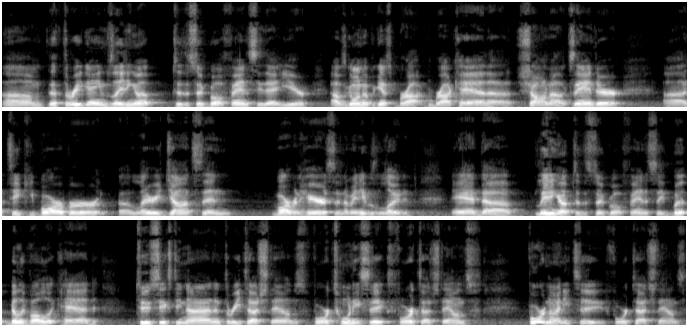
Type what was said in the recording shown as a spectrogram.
Um, the three games leading up to the Super Bowl fantasy that year, I was going up against Brock. Brock had uh, Shaun Alexander, uh, Tiki Barber, uh, Larry Johnson, Marvin Harrison. I mean, he was loaded. And uh, leading up to the Super Bowl fantasy, but Billy Volek had 269 and three touchdowns, 426, four touchdowns, 492, four touchdowns,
